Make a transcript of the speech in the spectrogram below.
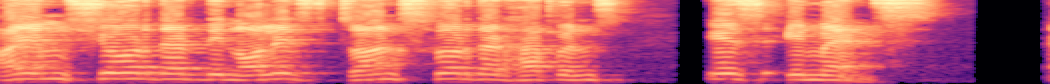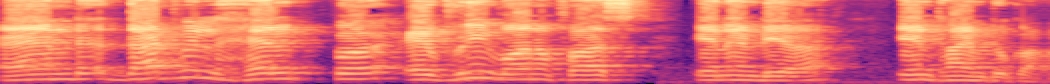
I am sure that the knowledge transfer that happens is immense, and that will help uh, every one of us in India in time to come.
